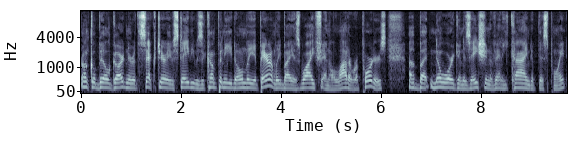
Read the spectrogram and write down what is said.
Uncle Bill Gardner at the Secretary of State. He was accompanied only apparently by his wife and a lot of reporters, uh, but no organization of any kind at this point.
